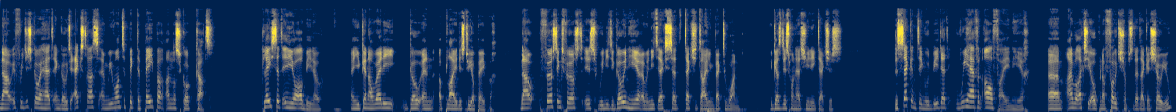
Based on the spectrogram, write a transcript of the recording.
Now, if we just go ahead and go to extras and we want to pick the paper underscore cut. Place that in your albedo. And you can already go and apply this to your paper. Now, first things first is we need to go in here and we need to set the texture tiling back to 1. Because this one has unique textures. The second thing would be that we have an alpha in here. Um, I will actually open up Photoshop so that I can show you.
